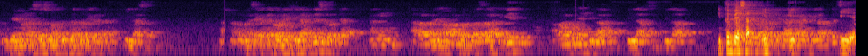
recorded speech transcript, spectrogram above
Bagaimana sesuatu dapat dikatakan hilang? Nah, apa bahasa kategori hilang itu seperti kan apa banyak orang berbuat salah dikit itu biasa it, it, iya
